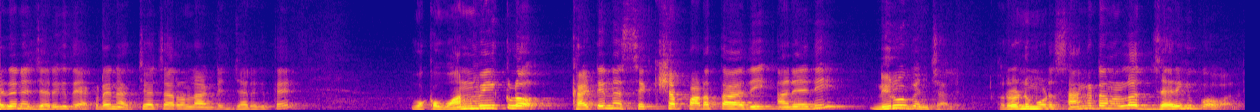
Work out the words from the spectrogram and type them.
ఏదైనా జరిగితే ఎక్కడైనా అత్యాచారం లాంటిది జరిగితే ఒక వన్ వీక్లో కఠిన శిక్ష పడతాది అనేది నిరూపించాలి. రెండు మూడు సంఘటనల్లో జరిగిపోవాలి.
